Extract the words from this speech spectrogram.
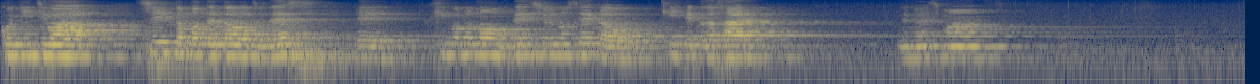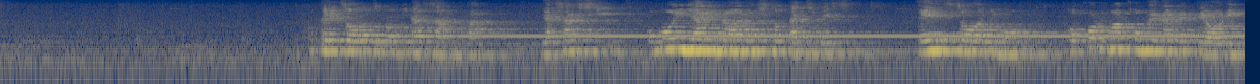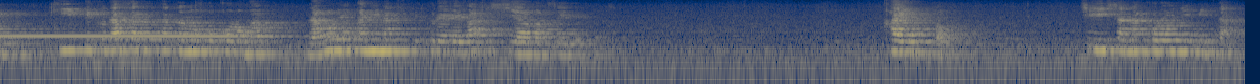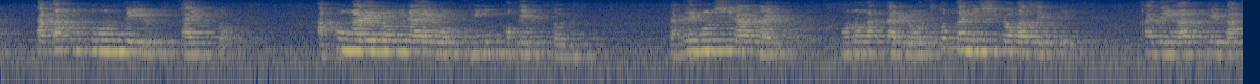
こんにちは、スイートポテトーズです。えー日頃の練習の成果を聞いてください。お願いします。ポテゾーズの皆さんは優しい思いやりのある人たちです演奏にも心が込められており聴いてくださる方の心が和やかになってくれれば幸せですカイト小さな頃に見た高く飛んでいるカイト憧れの未来を身ポケットに誰も知らない物語をひそかに忍ばせて風が吹けば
